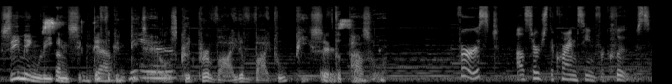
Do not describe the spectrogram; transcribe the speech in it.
Seemingly Something insignificant details could provide a vital piece of the puzzle. something. First, I'll search the crime scene for clues.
